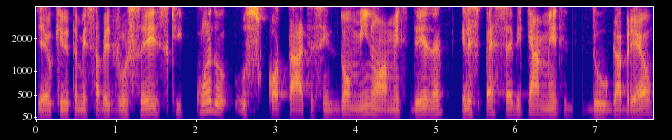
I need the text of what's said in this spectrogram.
e eu queria também saber de vocês, que quando os Kotat, assim, dominam a mente dele, né? Eles percebem que a mente do Gabriel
